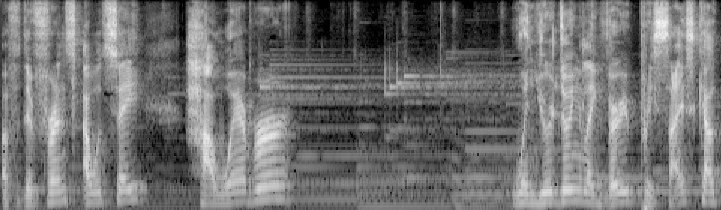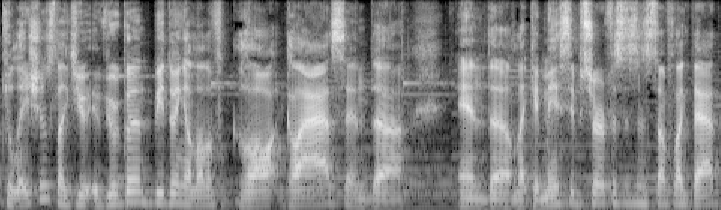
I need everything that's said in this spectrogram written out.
of difference. I would say. However, when you're doing like very precise calculations, like you if you're going to be doing a lot of gla glass and uh, and uh, like emissive surfaces and stuff like that,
